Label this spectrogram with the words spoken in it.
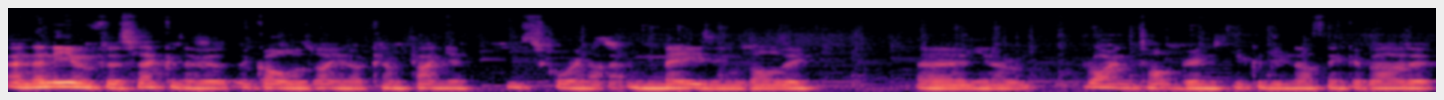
and then even for the second the goal as well, you know, Campaña scoring that amazing volley, uh, you know, right in the top bins, you could do nothing about it.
